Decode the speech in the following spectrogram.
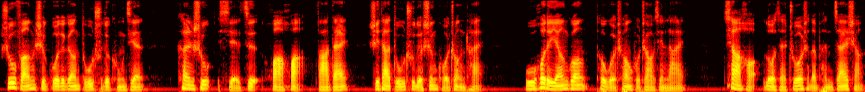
书房是郭德纲独处的空间，看书、写字、画画、发呆是他独处的生活状态。午后的阳光透过窗户照进来，恰好落在桌上的盆栽上。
